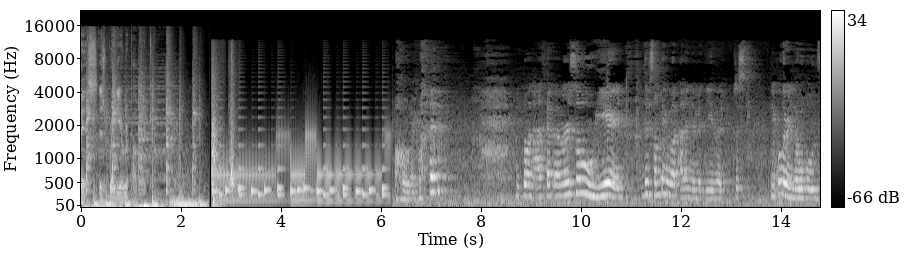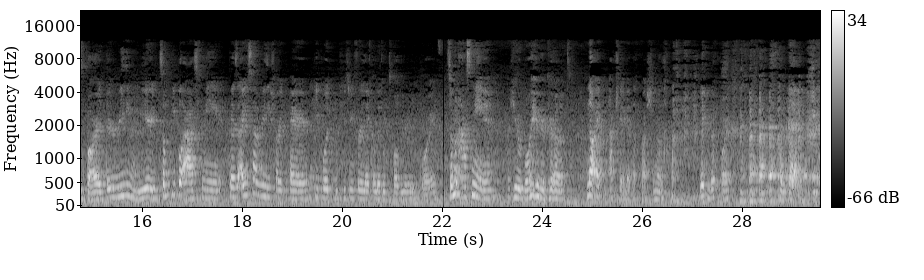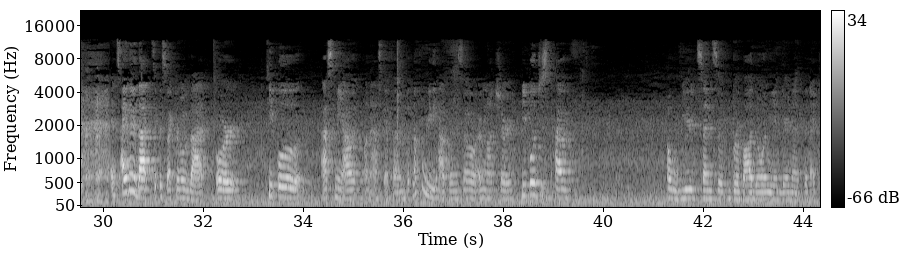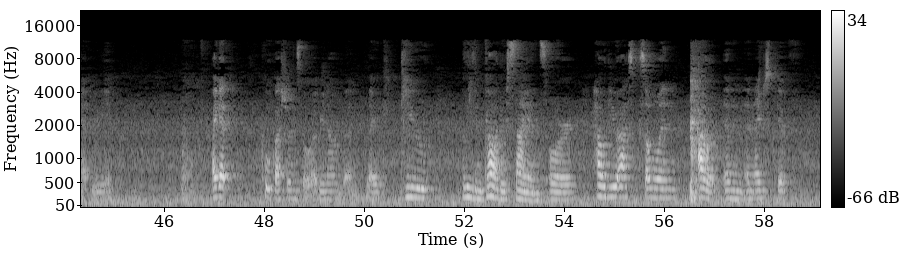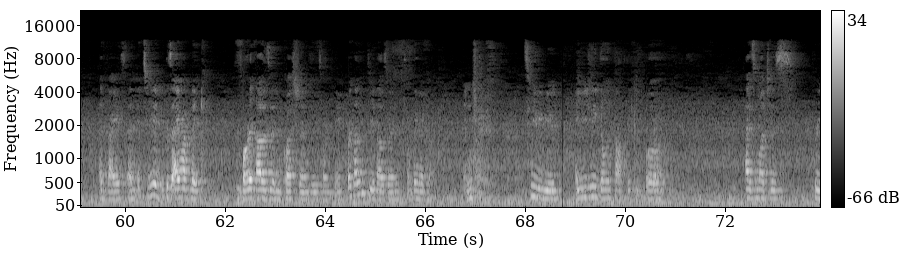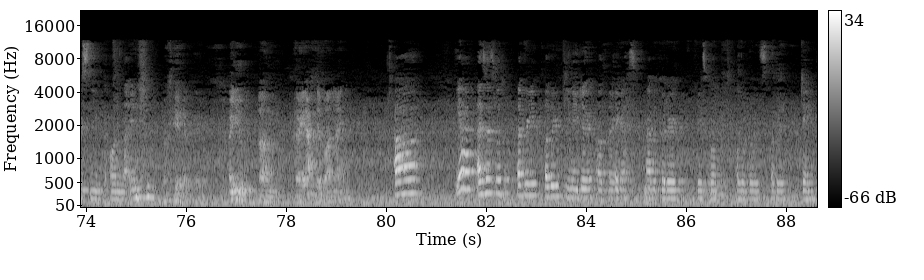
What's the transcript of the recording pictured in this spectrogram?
This is Radio Republic. Oh my god. People on AskFM are so weird. There's something about anonymity that just people are no holds barred. They're really weird. Some people ask me because I used to have really short hair. People would confuse me for like a little 12 year old boy. Someone asked me, "Are you a boy or a girl?" No, I, actually I get that question a lot. like before. either that, like a spectrum of that, or people ask me out on Ask FM, but nothing really happens, so I'm not sure. People just have a weird sense of bravado on the internet that I can't really. I get cool questions though every now and then, like, do you believe in God or science, or how do you ask someone out? And and I just give advice, and it's weird because I have like 4,000 questions or something. 4,000, 3,000, something like that. And it's really weird. I usually don't talk to people as much as perceived online. Okay, okay. Are you um, very active online? uh, yeah, as is with every other teenager out there, I guess. I have a Twitter, Facebook, all of those other things.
